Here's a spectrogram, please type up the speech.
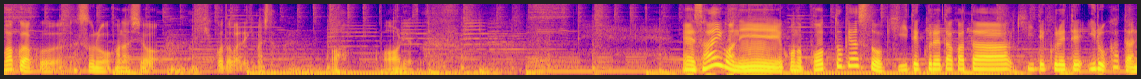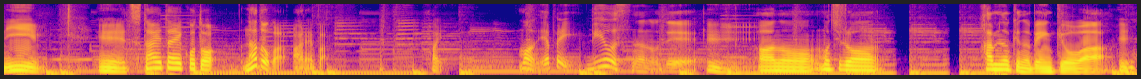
ワクワクするお話を聞くことができました。あありがとうございます。え最後にこのポッドキャストを聞いてくれた方聞いてくれている方に、えー、伝えたいことなどがあればはいまあやっぱり美容室なので、えー、あのもちろん髪の毛の勉強は、えー、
